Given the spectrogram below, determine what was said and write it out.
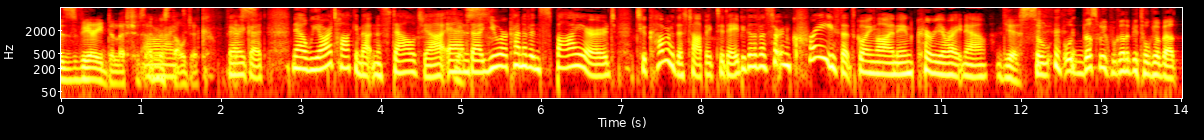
is very delicious and All right. nostalgic. Very Yes. good. Now we are talking about nostalgia, and Yes. uh, you were kind of inspired to cover this topic today because of a certain craze that's going on in Korea right now. Yes. So this week we're going to be talking about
